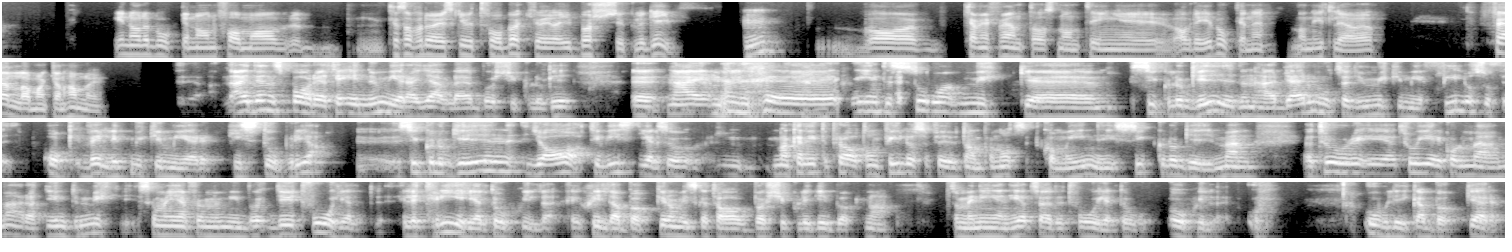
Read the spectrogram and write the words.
innehåller boken någon form av... Kristoffer, du har ju skrivit två böcker i börspsykologi. Mm. Vad, kan vi förvänta oss någonting av det i boken? Någon ytterligare fälla man kan hamna i? Nej, den sparar jag till ännu mera jävla börspsykologi. Uh, nej, men uh, inte så mycket psykologi i den här. Däremot så är det mycket mer filosofi och väldigt mycket mer historia. Eh, psykologin, ja, till viss del så mm, man kan inte prata om filosofi utan på något sätt komma in i psykologi. Men jag tror, jag tror Erik håller med mig här att det är inte mycket, ska man jämföra med min bok, det är två helt, eller tre helt oskilda eh, skilda böcker om vi ska ta börspsykologiböckerna som en enhet så är det två helt oskilda, olika böcker.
